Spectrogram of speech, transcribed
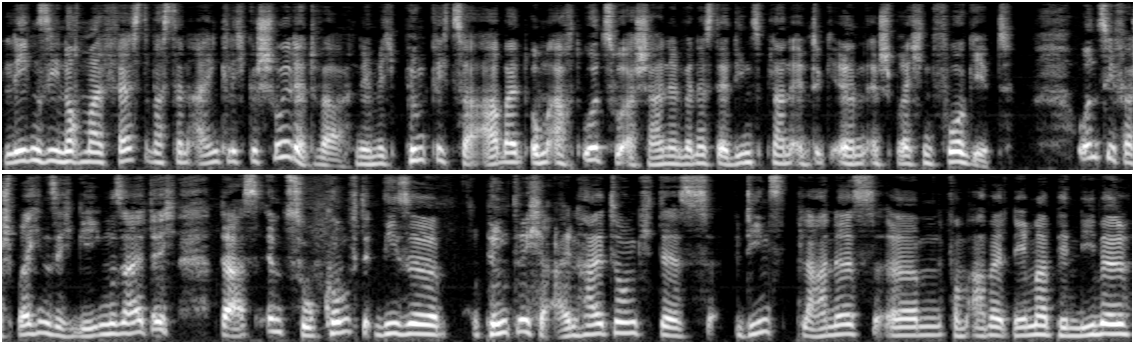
legen sie nochmal fest, was denn eigentlich geschuldet war, nämlich pünktlich zur Arbeit um 8 Uhr zu erscheinen, wenn es der Dienstplan ent äh, entsprechend vorgibt. Und sie versprechen sich gegenseitig, dass in Zukunft diese pünktliche Einhaltung des Dienstplanes ähm, vom Arbeitnehmer penibel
